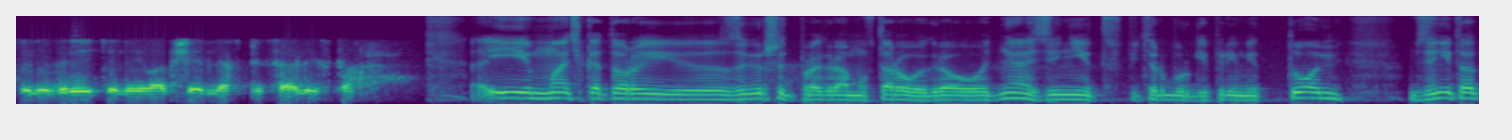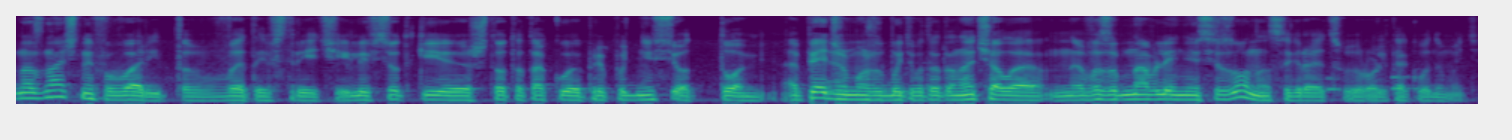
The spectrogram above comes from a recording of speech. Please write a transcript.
телезрителей и вообще для специалистов. И матч, который э, завершит программу второго игрового дня, «Зенит» в Петербурге примет «Томь». «Зенит» однозначный фаворит в этой встрече или все-таки что-то такое преподнесет «Томь»? Опять же, может быть, вот это начало возобновления сезона сыграет свою роль, как вы думаете?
